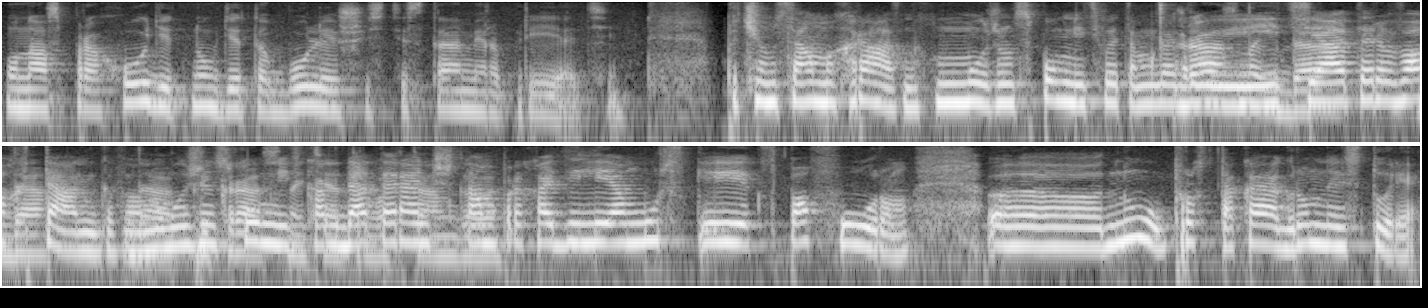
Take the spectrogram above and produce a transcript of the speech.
у нас проходит ну, где-то более 600 мероприятий. Причем самых разных. Мы можем вспомнить в этом году Разных, и да. театр Вахтангова. Да, Мы можем вспомнить, театр когда-то раньше там проходили Амурский экспофорум. Э, ну, просто такая огромная история.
